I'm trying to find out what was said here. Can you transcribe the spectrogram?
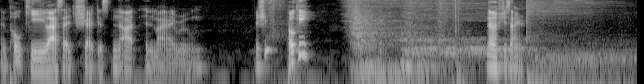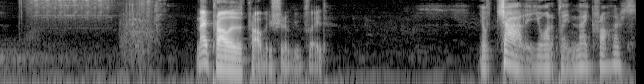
And Pokey, last I checked, is not in my room. Is she? Pokey? No, she's not here. Night Prowlers probably shouldn't be played. Yo, Charlie, you want to play Night Crawlers?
